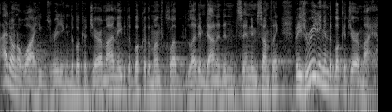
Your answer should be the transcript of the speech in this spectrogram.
I don't know why he was reading in the book of Jeremiah. Maybe the book of the month club let him down and didn't send him something. But he's reading in the book of Jeremiah.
